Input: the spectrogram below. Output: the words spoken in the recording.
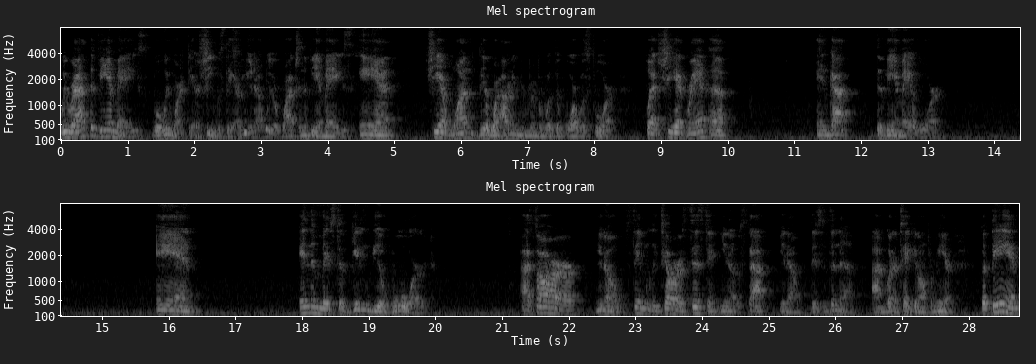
we were at the VMAs. Well, we weren't there. She was there. You know, we were watching the VMAs, and she had won the award. I don't even remember what the award was for, but she had ran up and got the VMA award. And in the midst of getting the award, I saw her, you know, seemingly tell her assistant, you know, stop, you know, this is enough. I'm going to take it on from here. But then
